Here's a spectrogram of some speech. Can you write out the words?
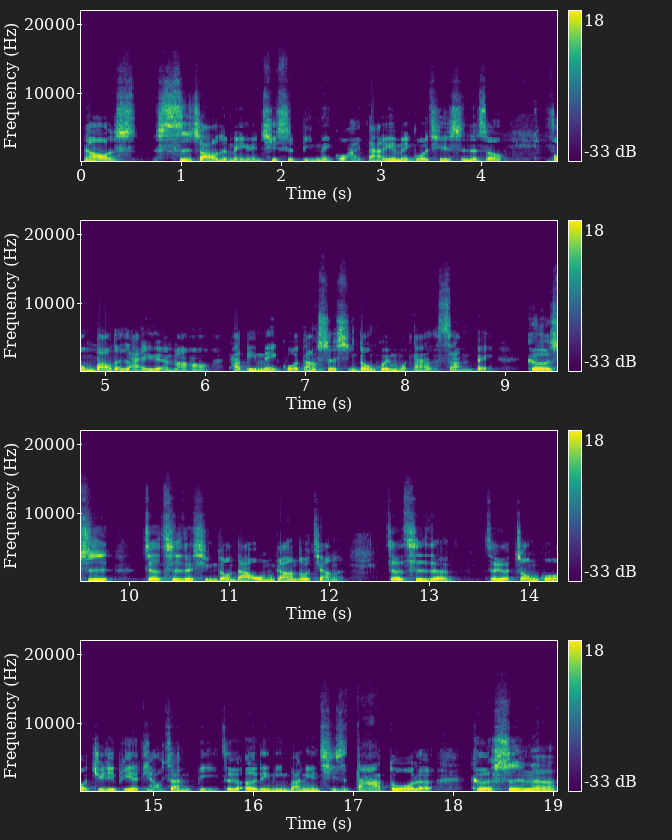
然后四四兆的美元其实比美国还大，因为美国其实是那时候风暴的来源嘛，哈，它比美国当时的行动规模大了三倍。可是这次的行动，当然我们刚刚都讲了，这次的。这个中国 GDP 的挑战比这个二零零八年其实大多了，可是呢，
